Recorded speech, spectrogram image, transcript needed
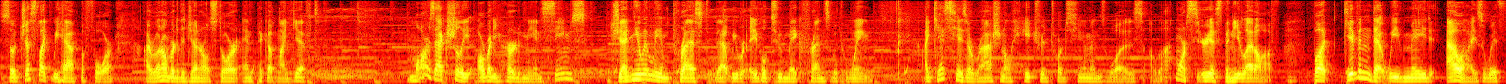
So just like we have before, I run over to the general store and pick up my gift. Mar's actually already heard of me and seems genuinely impressed that we were able to make friends with Wing. I guess his irrational hatred towards humans was a lot more serious than he let off. But given that we've made allies with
